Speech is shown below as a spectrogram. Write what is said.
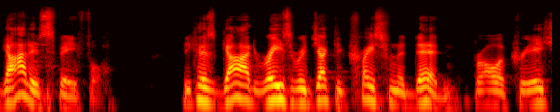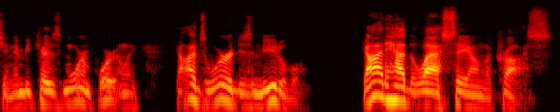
God is faithful, because God raised a rejected Christ from the dead for all of creation, and because, more importantly, God's word is immutable. God had the last say on the cross,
